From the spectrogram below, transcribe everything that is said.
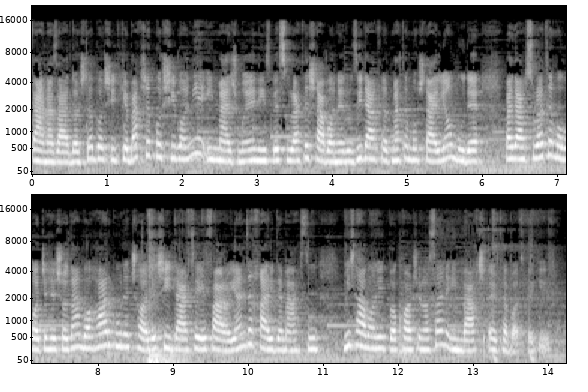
در نظر داشته باشید که بخش پشتیبانی این مجموعه نیز به صورت شبانه روزی در خدمت مشتریان بوده و در صورت مواجهه شدن با هر گونه چالشی در طی فرایند خرید محصول می توانید با کارشناسان این بخش ارتباط بگیرید.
